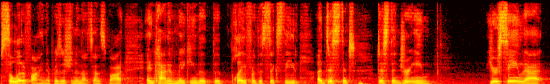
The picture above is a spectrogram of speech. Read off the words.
solidifying their position in that 10th spot and kind of making the, the play for the sixth seed a distant, distant dream. You're seeing that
